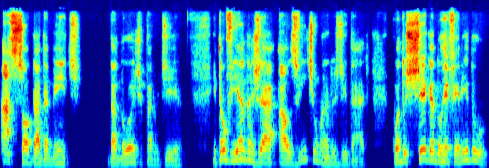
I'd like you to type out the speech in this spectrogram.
assoldadamente, da noite para o dia. Então, Viana, já aos 21 anos de idade, quando chega no referido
